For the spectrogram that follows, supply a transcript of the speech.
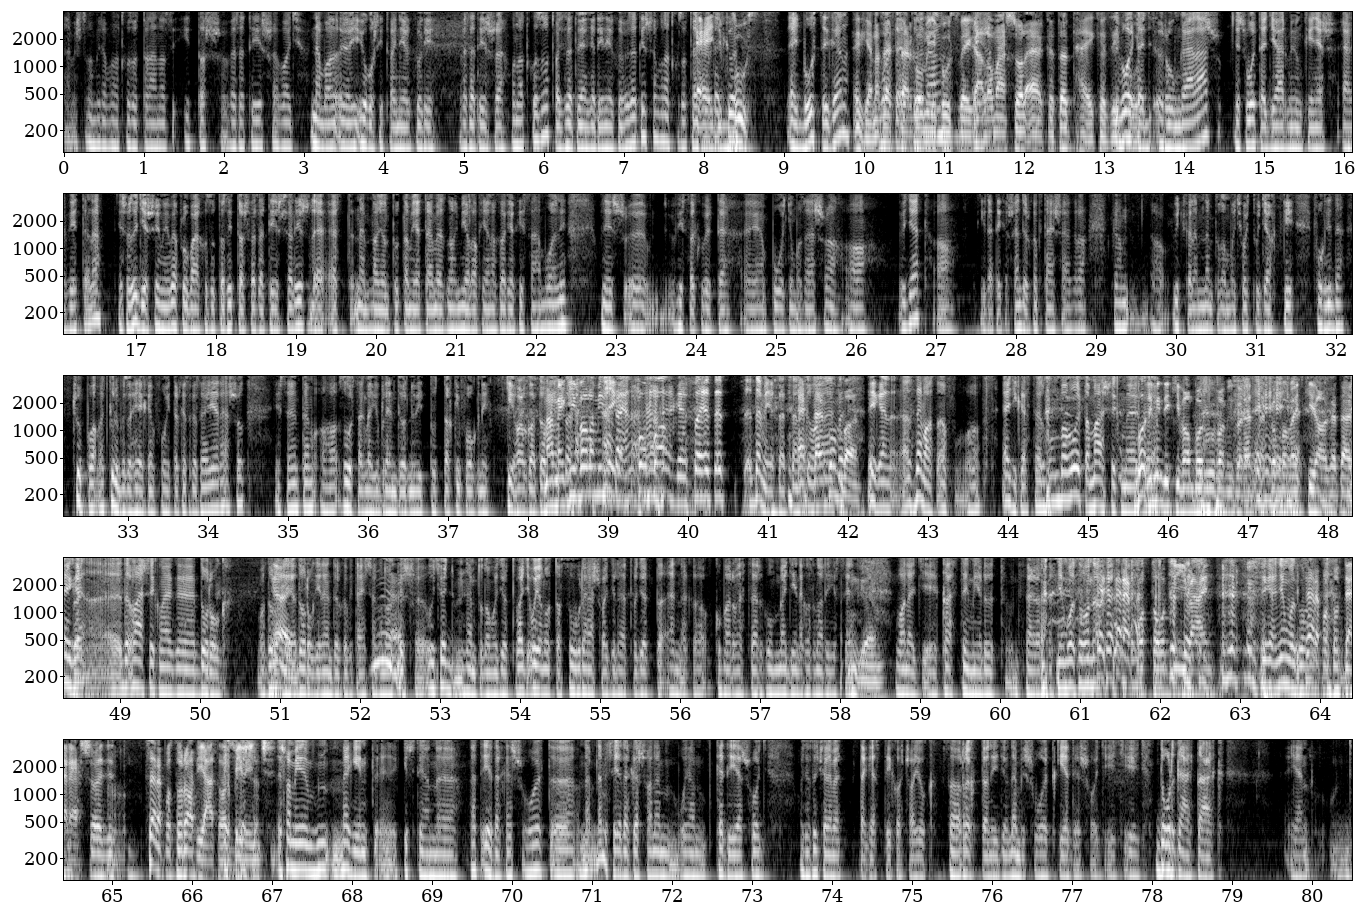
nem is tudom, mire vonatkozott, talán az ittas vezetésre, vagy nem a jogosítvány nélküli vezetésre vonatkozott, vagy vezetőengedély nélküli vezetésre vonatkozott. Ez Egy, egy kör- buszt. Egy buszt, igen. Igen, az Esztergomi busz végállomásról elkötött helyközi Volt buszt. egy rongálás, és volt egy járműönkényes elvétele, és az ügyészség még bepróbálkozott az ittas vezetéssel is, de ezt nem nagyon tudtam értelmezni, hogy mi alapján akarja kiszámolni, és visszaküldte ilyen pótnyomozásra a ügyet, a illetékes rendőrkapitányságra. A ügyfelem nem tudom, hogy hogy tudja kifogni, de csupa, mert különböző helyeken folytak ezek az eljárások, és szerintem az ország legjobb rendőrnőit tudtak kifogni. Kihallgatom. Már megint valami Igen, szexbomba? Igen, szóval ezt, ezt nem értettem. Esztergomba? Ezt- Igen, az nem az, a, a, egyik Esztergomba volt, a másik meg... Bodi mindig ki van borulva, amikor Esztergomba megy kihallgatásra. Igen, de a másik meg eh, Dorog. A Dorogi, Ja, a Dorogi rendőrkapitányságon ott, és eh, úgyhogy nem tudom, hogy ott vagy olyan ott a szúrás, vagy lehet, hogy ott a- ennek a Komárom Esztergom megyének azon a részén Igen. van egy custom előtt felveszett nyomozónak. Egy szereposztó dívány, Igen, egy nyomozónak. szereposztó deres, vagy szereposztó radiátor És, bilincs. és, és ami megint kicsit ilyen, eh, hát érdekes volt, eh, nem, nem is érdekes, hanem olyan kedélyes, hogy hogy az ügyfelemet tegezték a csajok. Szóval rögtön így nem is volt kérdés, hogy így, így dorgálták, ilyen,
